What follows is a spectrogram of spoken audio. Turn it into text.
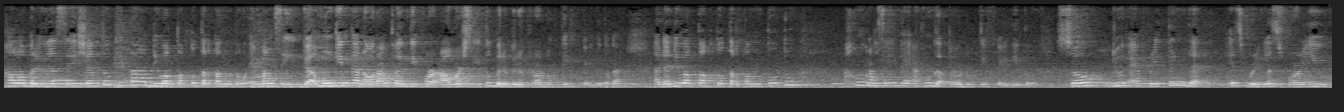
Kalau brainlessation tuh kita di waktu-waktu tertentu emang sih nggak mungkin kan orang 24 hours itu bener-bener produktif kayak gitu kan. Ada di waktu-waktu tertentu tuh aku ngerasain kayak aku nggak produktif kayak gitu. So do everything that is brainless for you.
